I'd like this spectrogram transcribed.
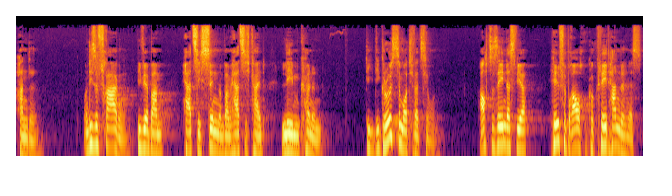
handeln? Und diese Fragen, wie wir beim Herzig sind und beim Herzlichkeit leben können, die, die größte Motivation, auch zu sehen, dass wir Hilfe brauchen, konkret handeln ist.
